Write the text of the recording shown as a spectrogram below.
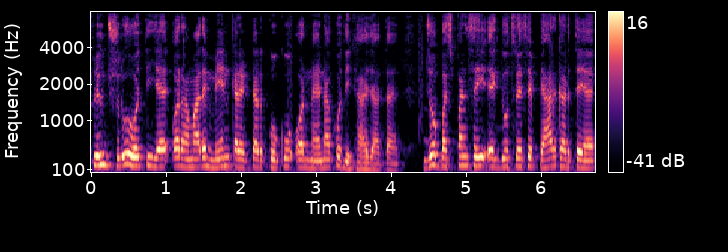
फ़िल्म शुरू होती है और हमारे मेन कैरेक्टर कुकू और नैना को दिखाया जाता है, जो बचपन से ही एक दूसरे से प्यार करते हैं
